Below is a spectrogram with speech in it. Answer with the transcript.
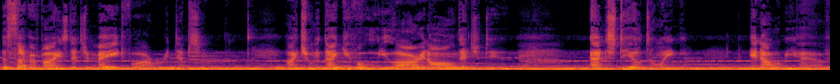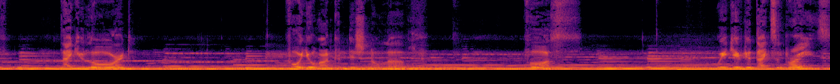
the sacrifice that you made for our redemption. I truly thank you for who you are and all that you do and still doing in our behalf. Thank you, Lord, for your unconditional love for us. We give you thanks and praise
